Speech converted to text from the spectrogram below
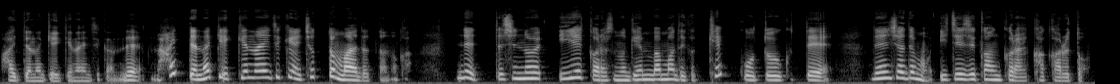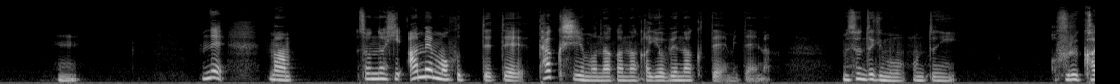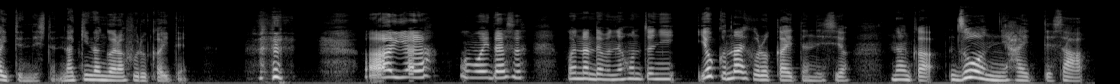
入ってなきゃいけない時間で、入ってなきゃいけない時間よりちょっと前だったのか。で、私の家からその現場までが結構遠くて、電車でも1時間くらいかかると。うん。で、まあ、その日雨も降ってて、タクシーもなかなか呼べなくて、みたいな。その時も本当に、フル回転でした。泣きながらフル回転。ああ、いやいや、思い出す。こんなんでもね、本当に良くないフル回転ですよ。なんか、ゾーンに入ってさ、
